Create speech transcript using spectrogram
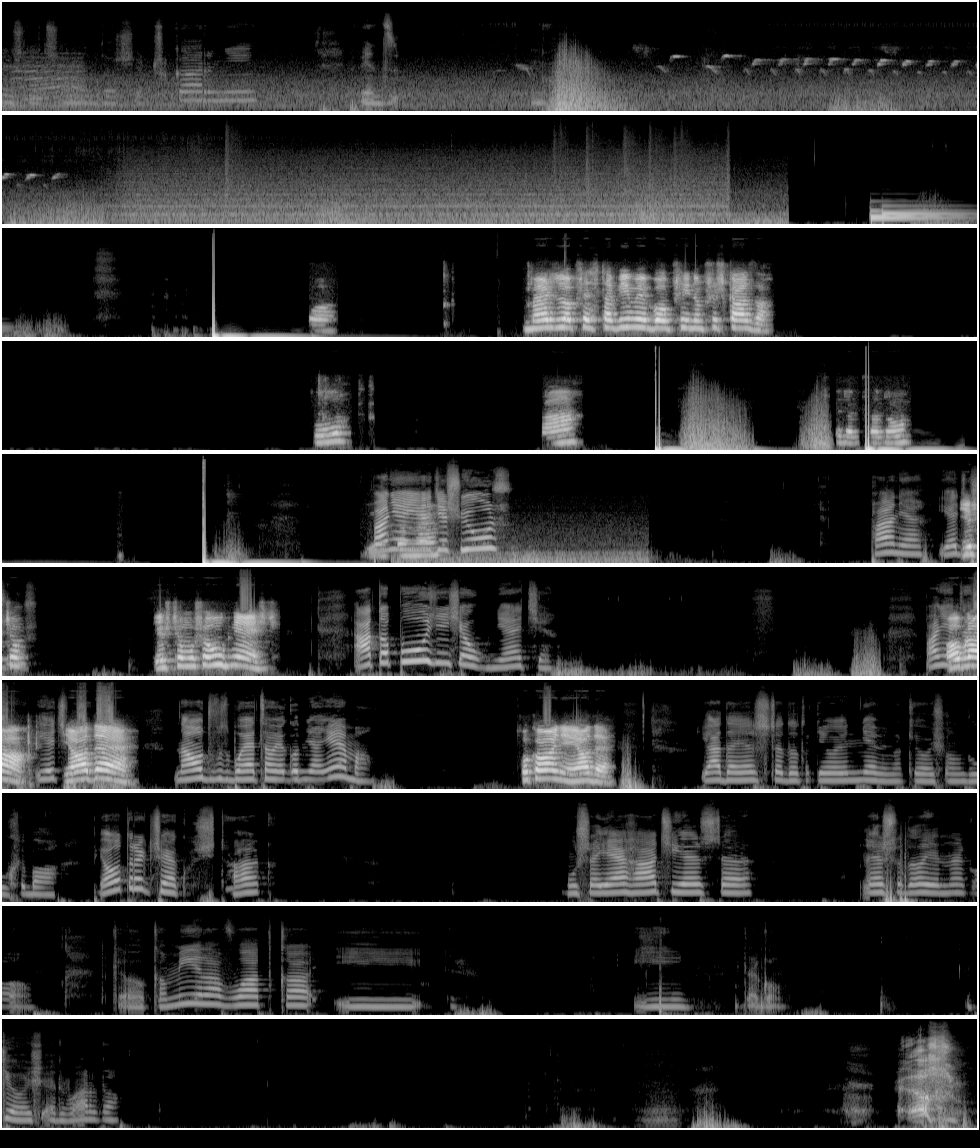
Już więc Merlo przestawimy, bo przyjdą przeszkadza. Tu. Dwa. Do przodu. Panie, Jedziemy. jedziesz już? Panie, jedziesz Jeszcze- już? Jeszcze muszę ugnieść. A to później się ugniecie. Panie, Dobra, jadę. na odwóz, bo ja całego dnia nie mam. Spokojnie, jadę. Jadę jeszcze do takiego, nie wiem, jakiegoś on był chyba Piotrek czy jakoś tak. Muszę jechać jeszcze, jeszcze do jednego takiego Kamila, Władka i i tego jakiegoś Edwarda. Ojej.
